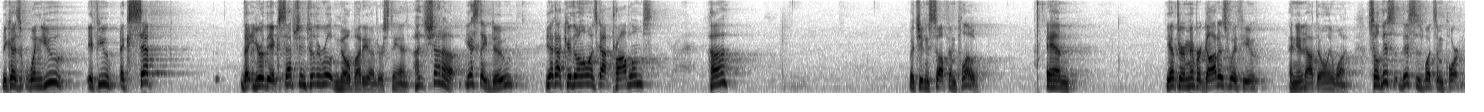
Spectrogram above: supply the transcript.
Because when you, if you accept that you're the exception to the rule, nobody understands. Uh, shut up. Yes, they do. You act like you're the only one that's got problems? Huh? But you can self implode. And you have to remember God is with you, and you're not the only one. So, this, this is what's important.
